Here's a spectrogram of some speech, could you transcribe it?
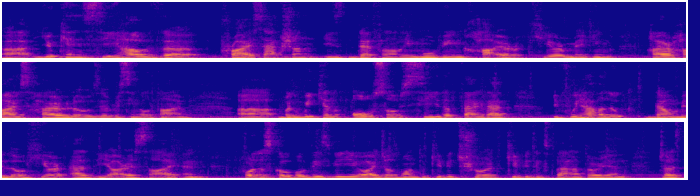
uh, you can see how the price action is definitely moving higher here, making higher highs, higher lows every single time. Uh, but we can also see the fact that if we have a look down below here at the RSI and for the scope of this video, I just want to keep it short, keep it explanatory and just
